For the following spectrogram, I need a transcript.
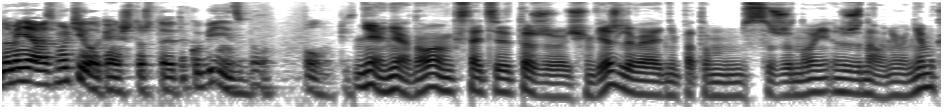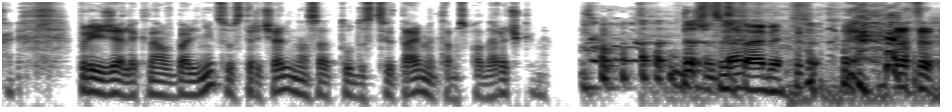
Но меня возмутило, конечно, то, что это кубинец был. Полный пиздец. Не-не, но он, кстати, тоже очень вежливый. Они потом с женой, жена у него немка, приезжали к нам в больницу, встречали нас оттуда с цветами, там, с подарочками. Даже цветами.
